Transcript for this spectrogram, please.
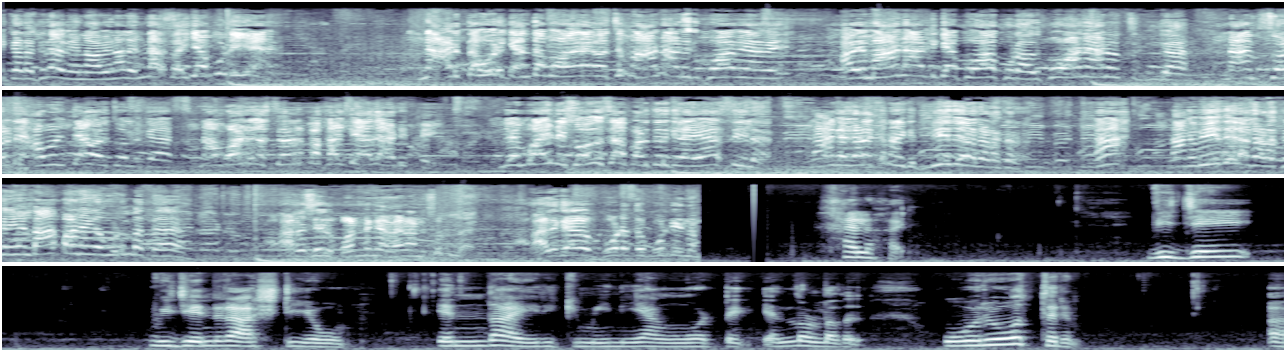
ஆகி கிடக்குது அவனால என்ன செய்ய முடியும் நான் அடுத்த ஊருக்கு எந்த முதல்ல வச்சு மாநாடுக்கு போவேன் அவன் அவன் மாநாட்டுக்கே போக கூடாது போனான்னு வச்சுக்கோங்க நான் சொல்றேன் அவன் தேவை சொல்லுங்க நான் உடனே சிறப்ப கட்டியாத அடிப்பேன் என் பையனை சொகுசா படுத்திருக்கிறேன் ஏசியில நாங்க கிடக்கிறோம் நாங்க வீதியில கிடக்கிறோம் ஆ? நாங்க வீதியில கிடக்கிறோம் என் பாப்பா எங்க குடும்பத்தை அரசியல் பண்ணுங்க வேணாம்னு சொல்ல அதுக்காக கூட்டத்தை கூட்டி நம்ம ഹലോ ഹായ് വിജയ് വിജയൻ്റെ രാഷ്ട്രീയവും എന്തായിരിക്കും ഇനി അങ്ങോട്ട് എന്നുള്ളത് ഓരോരുത്തരും ആ,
